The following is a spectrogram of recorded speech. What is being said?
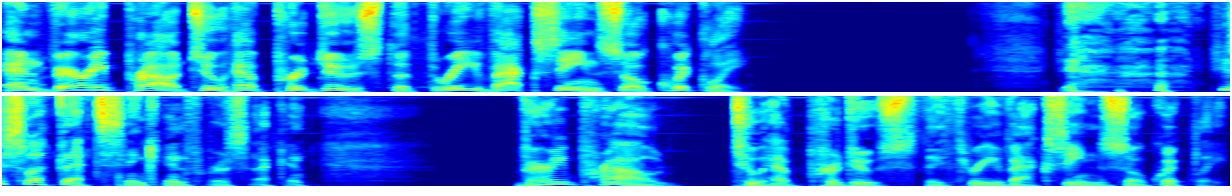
And very proud to have produced the three vaccines so quickly. Just let that sink in for a second. Very proud to have produced the three vaccines so quickly.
